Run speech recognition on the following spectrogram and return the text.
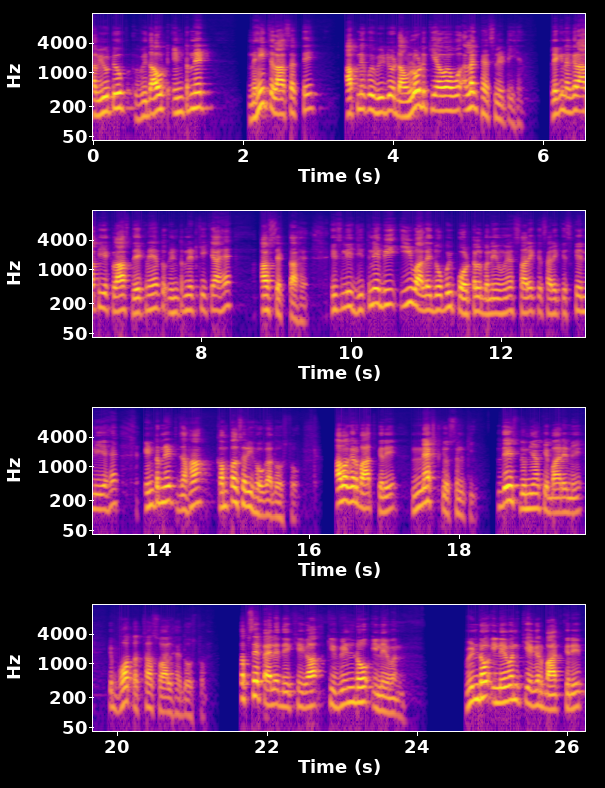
अब यूट्यूब विदाउट इंटरनेट नहीं चला सकते आपने कोई वीडियो डाउनलोड किया हुआ वो अलग फैसिलिटी है। लेकिन अगर आप ये क्लास देख रहे हैं तो इंटरनेट की क्या है? आवश्यकता है। इसलिए जितने भी ई वाले जो भी पोर्टल बने हुए हैं, सारे के सारे किसके लिए है? इंटरनेट जहाँ कंपलसरी होगा दोस्तों। अब अगर बात करें नेक्स्ट क्वेश्चन की, देश दुनिया के बारे में ये बहुत अच्छा सवाल है दोस्तों। सबसे पहले देखिएगा कि विंडो 11 विंडो 11 की अगर बात करें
